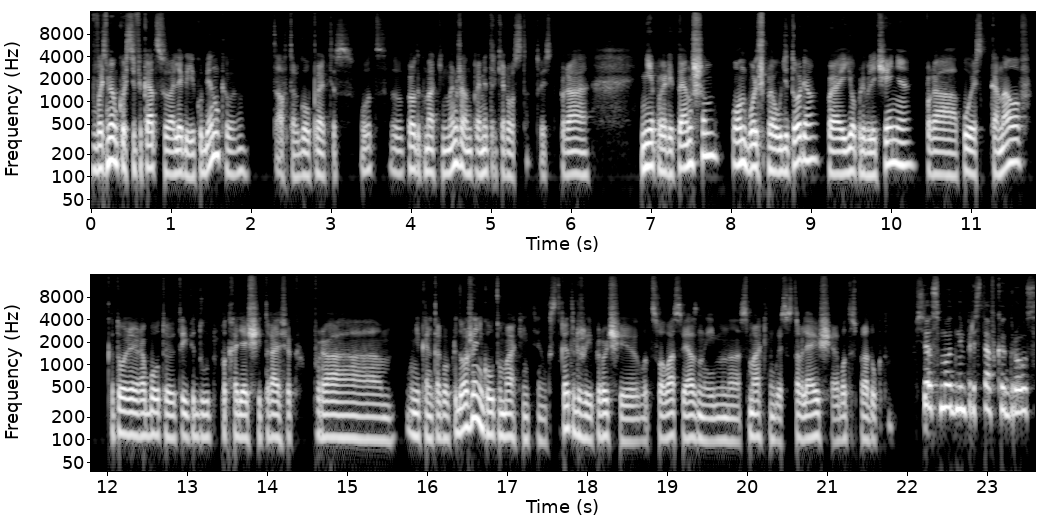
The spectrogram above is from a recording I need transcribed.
Возьмем классификацию Олега Якубенкова, автор Go Practice. Вот продукт маркетинг менеджер, он про метрики роста, то есть про не про ретеншн, он больше про аудиторию, про ее привлечение, про поиск каналов, которые работают и ведут подходящий трафик, про уникальное торговое предложение, go-to-marketing, strategy и прочие вот слова, связанные именно с маркетинговой составляющей работы с продуктом. Все с модной приставкой growth.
